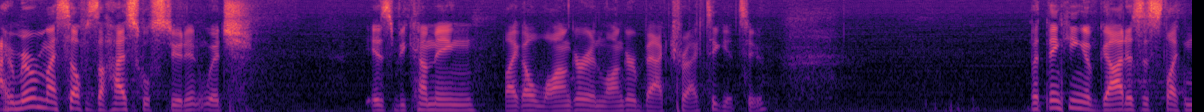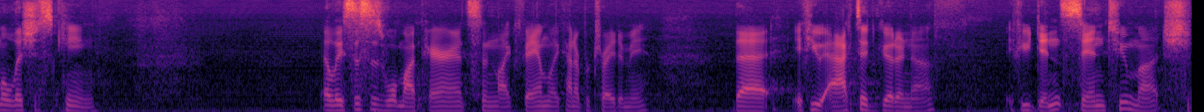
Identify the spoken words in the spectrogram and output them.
I remember myself as a high school student, which is becoming like a longer and longer backtrack to get to. But thinking of God as this like malicious king. At least this is what my parents and like family kind of portrayed to me. That if you acted good enough, if you didn't sin too much,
